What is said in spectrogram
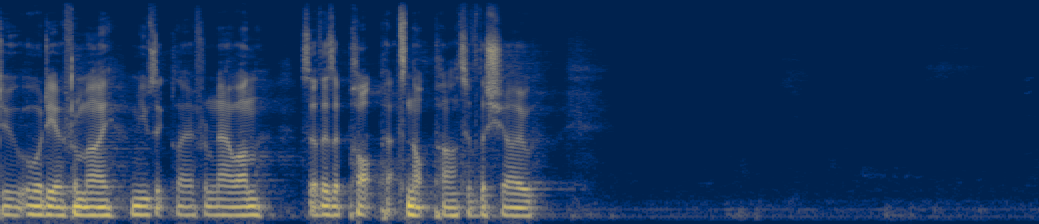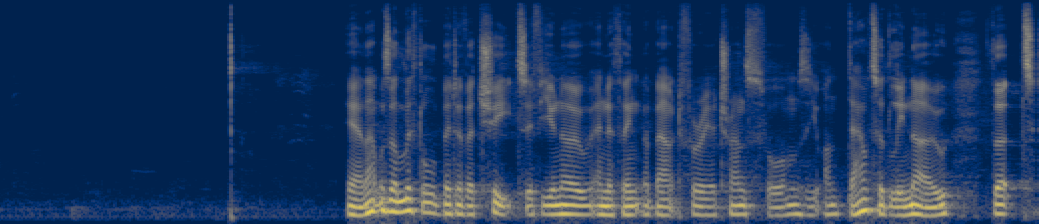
do audio from my music player from now on. So if there's a pop, that's not part of the show. Yeah, that was a little bit of a cheat. If you know anything about Fourier transforms, you undoubtedly know that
